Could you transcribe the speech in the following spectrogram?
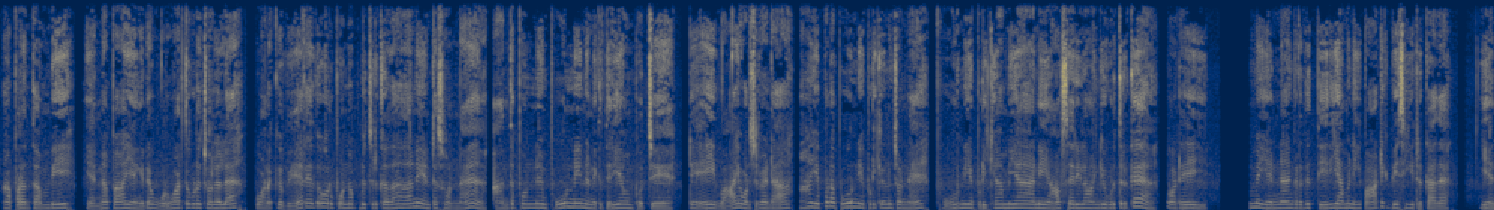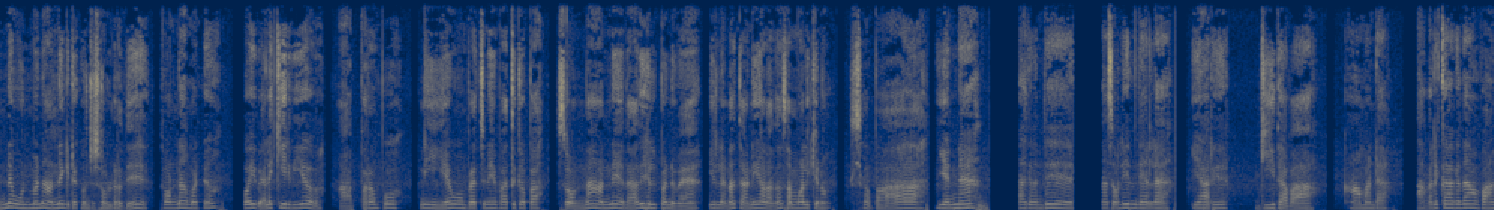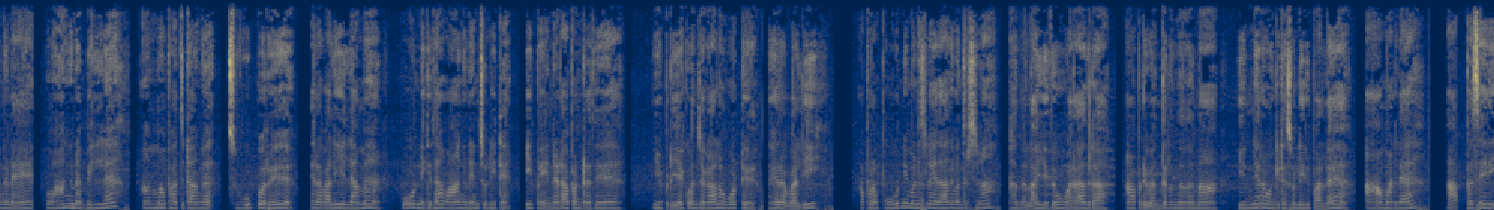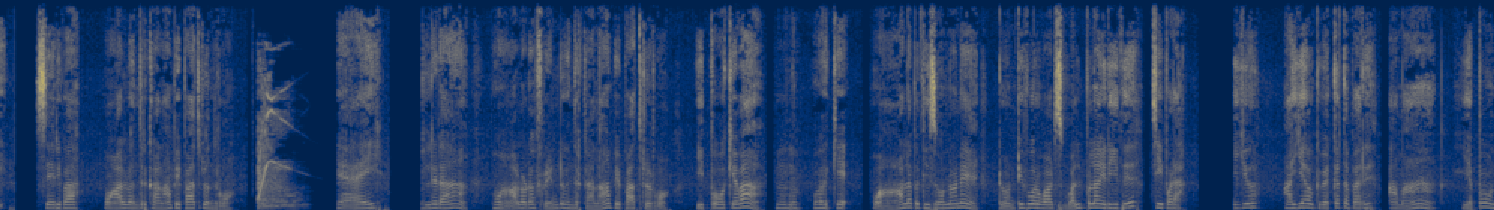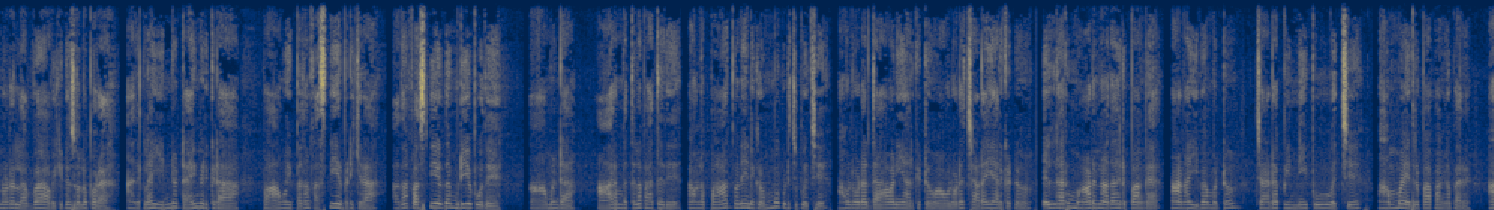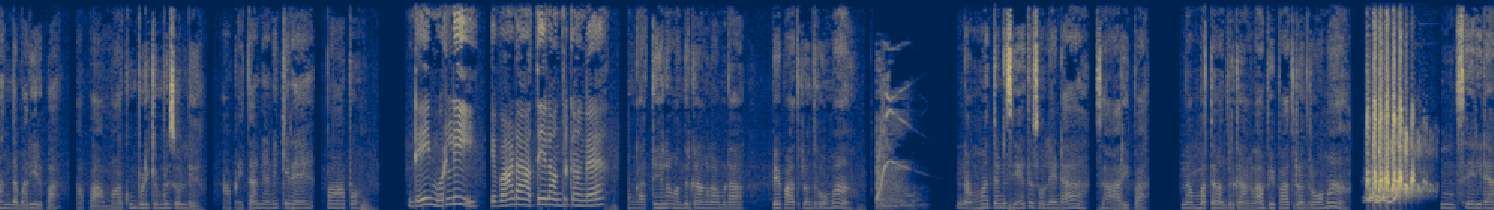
அப்புறம் தம்பி என்னப்பா என்கிட்ட ஒரு வார்த்தை கூட சொல்லல. உனக்கு வேற ஏதோ ஒரு பொண்ணை பிடிச்சிருக்கதா தானே என்கிட்ட சொன்னேன் அந்த பொண்ணு பூர்ணின்னு எனக்கு தெரியாம போச்சு. டேய் வாயை உடச்சிருவேண்டா நான் எப்படா பூர்ணியை பிடிக்கணும்னு சொன்னேன்? பூர்ணியை பிடிக்காமையா நீ ஆஃப் சாரிலாம் வாங்கி கொடுத்துருக்க? ஓ டேய் உண்மை என்னங்கிறது தெரியாம நீ பாட்டுக்கு பேசிக்கிட்டு இருக்காத. என்ன உண்மைன்னு அண்ணன் கிட்ட கொஞ்சம் சொல்றது. சொன்னா மட்டும் போய் விளக்கிடுவியோ? அப்புறம் போ. நீ ஏன் உன் பிரச்சனையை பார்த்துக்கப்பா. சொன்னா அண்ணன் ஏதாவது ஹெல்ப் பண்ணுவேன். இல்லைன்னா தனியால தான் சமாளிக்கணும். சபா என்ன? அது வந்து நான் சொல்லியிருந்தேன்ல. யாரு? கீதாவா? ஆமாண்டா. அவளுக்காக தான் வாங்கினேன். வாங்கின பில்ல அம்மா பார்த்துட்டாங்க. சூப்பரு. வேற வழி இல்லாம பூர்ணிக்கு தான் வாங்கினேன்னு சொல்லிட்டேன். இப்போ என்னடா பண்றது? இப்படியே கொஞ்ச காலம் ஓட்டு. வேற வழி அப்புறம் பூர்ணி மனசுல ஏதாவது வந்துருச்சுன்னா அதெல்லாம் எதுவும் வராதுடா. அப்படி வந்திருந்ததுன்னா இந்நேரம் உங்ககிட்ட சொல்லியிருப்பாள்ல? ஆமால்ல. அப்ப சரி. சரி வா. உன் ஆள் வந்திருக்காலாம் போய் பார்த்துட்டு வந்துருவோம். ஏய் இல்லடா. உன் ஆளோட ஃப்ரெண்டு வந்திருக்காலாம் போய் பார்த்துட்டு வருவோம். இப்போ ஓகேவா ம் ஓகே உன் ஆளை பற்றி சொன்னோன்னே டுவெண்ட்டி ஃபோர் வாட்ஸ் பல்பெலாம் எரியுது. சீ போடா. ஐயோ ஐயாவுக்கு வெக்கத்தை பாரு. ஆமா. எப்போ உன்னோட லவ்வை அவகிட்ட சொல்ல போற? அதுக்கெல்லாம் என்ன டைம் இருக்குடா பாவம் இப்பதான் ஃபர்ஸ்ட் இயர் படிக்கிறா. அதான் ஃபர்ஸ்ட் இயர் தான் முடிய போகுது. ஆமாண்டா ஆரம்பத்தில் பார்த்தது. அவளை பார்த்தோன்னே எனக்கு ரொம்ப பிடிச்சி போச்சு. அவளோட தாவணியாக இருக்கட்டும் அவளோட சடையாக இருக்கட்டும் எல்லாரும் மாடனாக தான் இருப்பாங்க. ஆனால் இவன் மட்டும் சடை பின்னி பூ வச்சு அம்மா எதிர்பார்ப்பாங்க பாரு. அந்த மாதிரி இருப்பா. அப்போ அம்மாவுக்கும் பிடிக்கும்னு சொல்லு. அப்படித்தான் நினைக்கிறேன். பார்ப்போம் டேய் முரளி. வாடா அத்தையெல்லாம் வந்திருக்காங்க. உங்க அத்தையெல்லாம் வந்திருக்காங்களாமடா. போய் பார்த்துட்டு வந்துருவோமா? நம்ம அத்தைன்னு சேர்த்து சொல்லேன்டா. சாரிப்பா. நம்ம அத்தை வந்திருக்காங்களா போய் பார்த்துட்டு வந்துருவோமா? ம் சரிடா.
